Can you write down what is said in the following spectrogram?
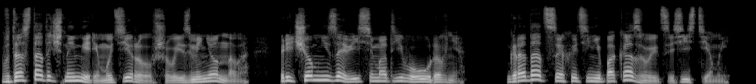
в достаточной мере мутировавшего измененного, причем независимо от его уровня. Градация хоть и не показывается системой,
